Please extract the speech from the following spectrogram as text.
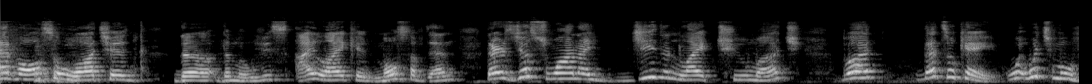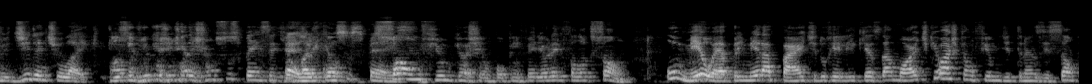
have also watched the the movies. I like it most of them. There's just one I didn't like too much, but that's okay. Wh- which movie didn't you like? Então você viu que a gente já deixou um suspense aqui. É, eu falei que um suspense. só um filme que eu achei um pouco inferior, ele falou que só um. O meu é a primeira parte do Relíquias da Morte, que eu acho que é um filme de transição.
